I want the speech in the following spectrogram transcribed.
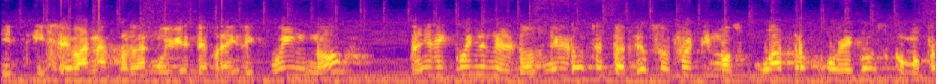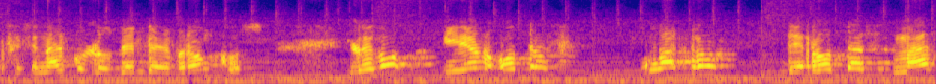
y, se van a acordar muy bien de Brady Quinn, ¿no? Brady Quinn en el 2012 perdió sus últimos cuatro juegos como profesional con los Denver Broncos. Luego vinieron otras cuatro derrotas más,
